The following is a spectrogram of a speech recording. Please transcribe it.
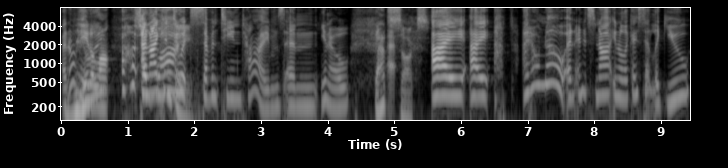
I don't need a long, uh, So and I can do it 17 times, and you know, That sucks. I I I don't know. And and it's not, you know, like I said, like you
